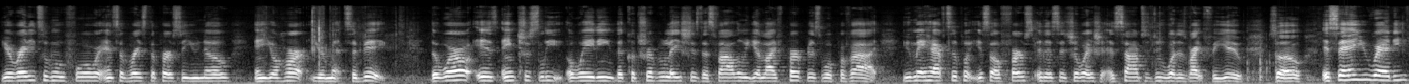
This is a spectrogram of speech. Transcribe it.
You're ready to move forward and to embrace the person you know in your heart you're meant to be. The world is anxiously awaiting the tribulations that's following your life purpose will provide. You may have to put yourself first in this situation. It's time to do what is right for you. So it's saying you ready,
